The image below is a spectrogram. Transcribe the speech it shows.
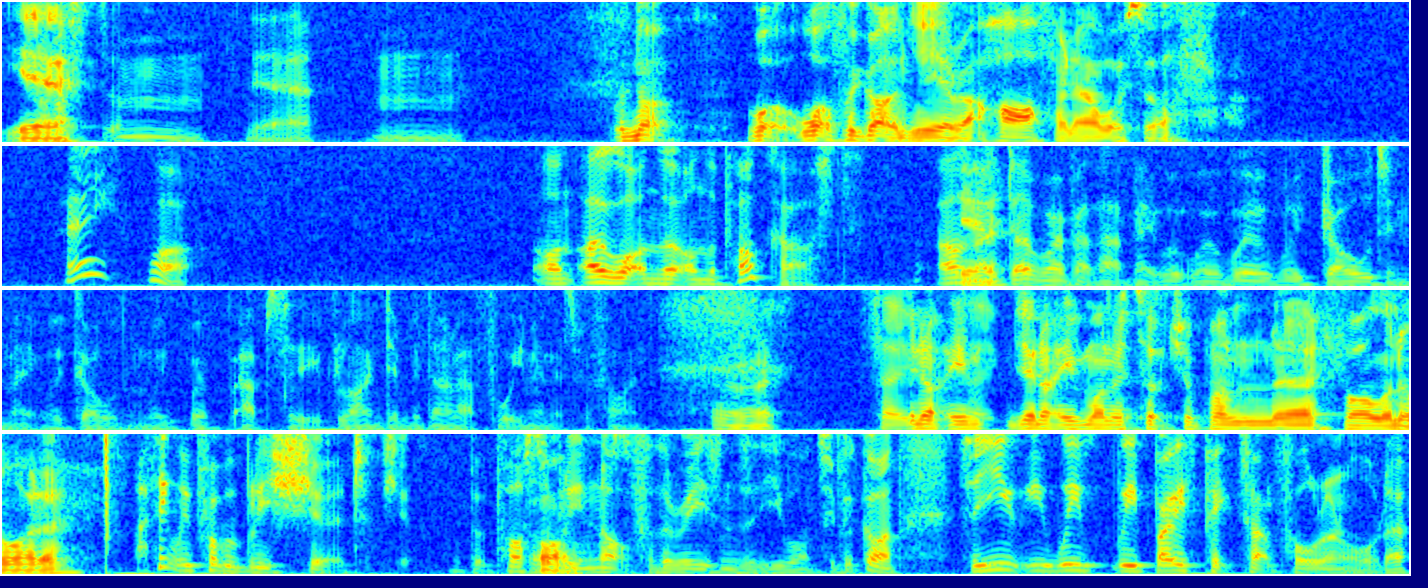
yeah. Mm, yeah. Mm. We've not. What, what have we got in here at half an hour so far? Hey, what? On oh, what on the on the podcast? Oh no, don't worry about that, mate. We're we're, we're, we're golden, mate. We're golden. We, we're absolutely blinded. We've done about 40 minutes. We're fine. All right. So, Do you not even, so do you not even want to touch upon uh, Fallen Order? I think we probably should, but possibly Oh. not for the reasons that you want to. But go on. So you, you we we both picked up Fallen Order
